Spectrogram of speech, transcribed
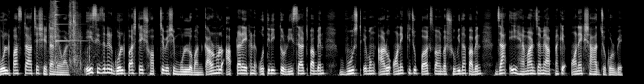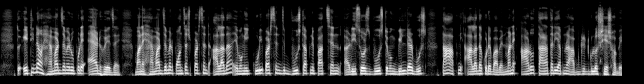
গোল্ড পাসটা আছে সেটা নেওয়ার। এই সিজনের গোল্ড পাসটাই সবচেয়ে বেশি মূল্যবান। কারণ হলো আপনারা এখানে অতিরিক্ত রিসার্চ পাবেন বুস্ট এবং আরও অনেক কিছু পার্কস পাবেন বা সুবিধা পাবেন, যা এই হ্যামার জ্যামে আপনাকে অনেক সাহায্য করবে। তো এটি নাও হ্যামার জ্যামের উপরে অ্যাড হয়ে যায়। মানে হ্যামার জ্যামের পঞ্চাশ পার্সেন্ট আলাদা এবং এই কুড়ি পার্সেন্ট যে বুস্ট আপনি পাচ্ছেন রিসোর্স বুস্ট এবং বিল্ডার বুস্ট তা আপনি আলাদা করে পাবেন। মানে আরও তাড়াতাড়ি আপনার আপগ্রেডগুলো শেষ হবে।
